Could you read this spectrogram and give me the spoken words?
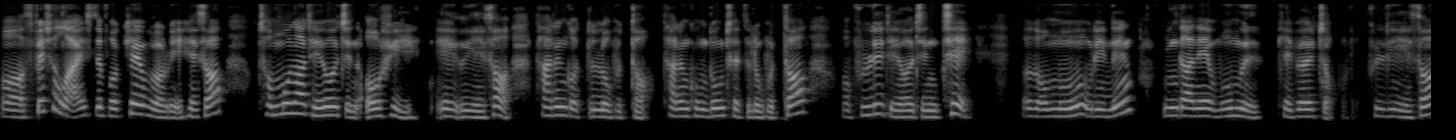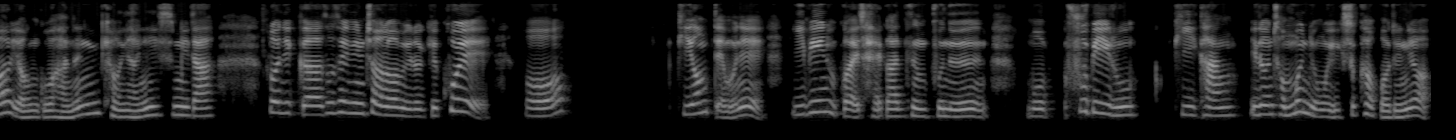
어, specialized vocabulary 해서 전문화되어진 어휘에 의해서 다른 것들로부터 다른 공동체들로부터 어, 분리되어진 채 어, 너무 우리는 인간의 몸을 개별적으로 분리해서 연구하는 경향이 있습니다. 그러니까 선생님처럼 이렇게 코에 어, 비염 때문에 이비인 후과에 잘 가는 분은 뭐 후비루, 비강 이런 전문 용어에 익숙하거든요.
